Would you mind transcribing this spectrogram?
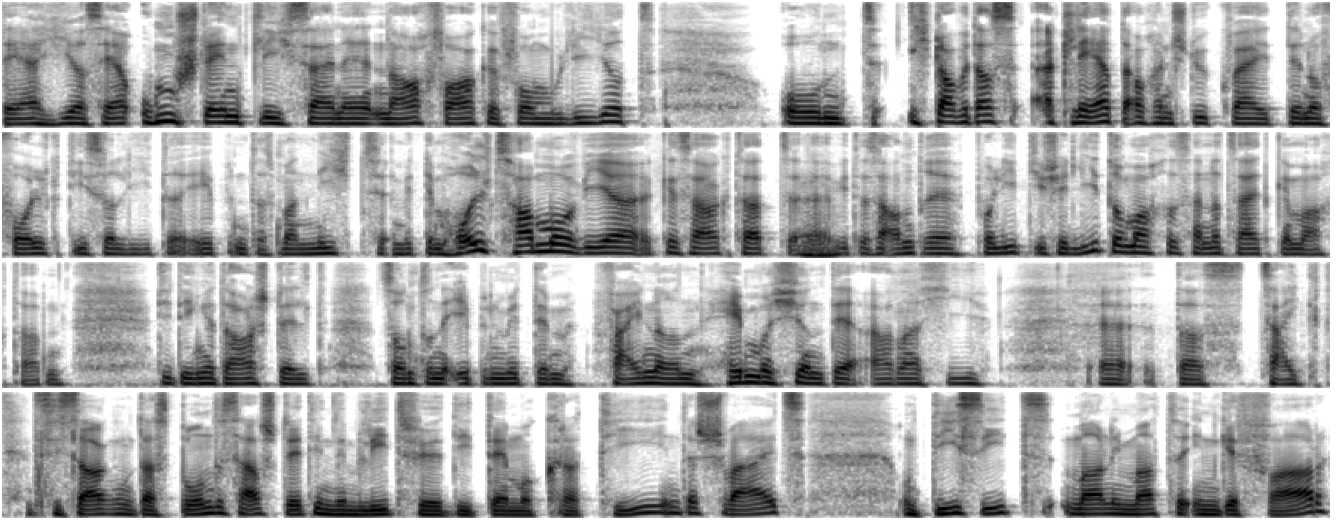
der hier sehr umständlich seine Nachfrage formuliert und ich glaube, das erklärt auch ein Stück weit den Erfolg dieser Lieder eben, dass man nicht mit dem Holzhammer, wie er gesagt hat, äh, wie das andere politische Liedermacher seiner Zeit gemacht haben, die Dinge darstellt, sondern eben mit dem feineren Hämmerchen der Anarchie äh, das zeigt. Sie sagen, das Bundeshaus steht in dem Lied für die Demokratie in der Schweiz und die sieht Mani Matte in Gefahr.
